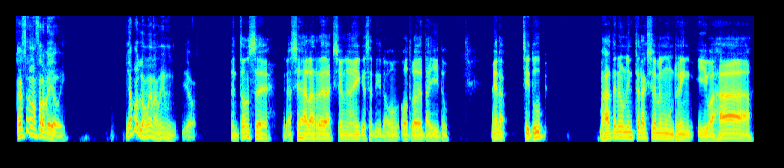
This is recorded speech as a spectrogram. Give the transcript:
Eso no fue lo que yo vi. Ya por lo menos a mí. Yo. Entonces, gracias a la redacción ahí que se tiró otro detallito. Mira, si tú vas a tener una interacción en un ring y vas a,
